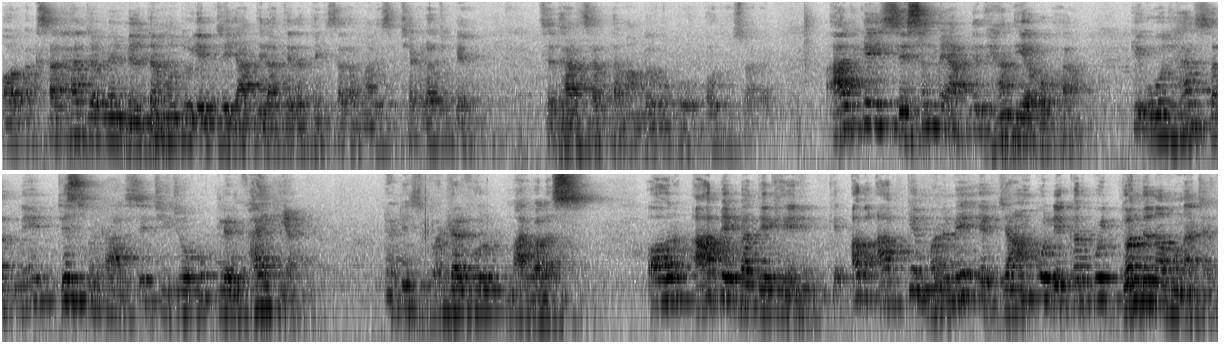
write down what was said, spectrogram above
और अक्सर हर जब मैं मिलता हूँ तो ये मुझे याद दिलाते रहते हैं कि सर हमारे शिक्षक रह चुके हैं। सिद्धार्थ सर, तमाम लोगों को बहुत बहुत स्वागत। आज के इस सेशन में आपने ध्यान दिया होगा कि ओझा सर ने जिस प्रकार से चीज़ों को क्लेरिफाई किया। डेट इज़ वंडरफुल मार्वलस और आप एक बात देखें कि अब आपके मन में एग्ज़ाम को लेकर कोई द्वंद्व ना होना चाहिए।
